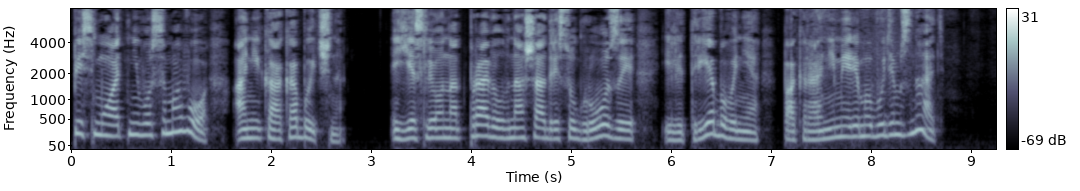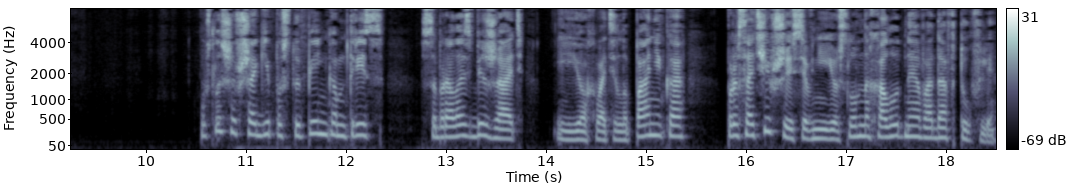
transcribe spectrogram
письмо от него самого, а не как обычно. Если он отправил в наш адрес угрозы или требования, по крайней мере, мы будем знать. Услышав шаги по ступенькам, Трис собралась бежать, и ее охватила паника, просочившаяся в нее, словно холодная вода в туфли.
